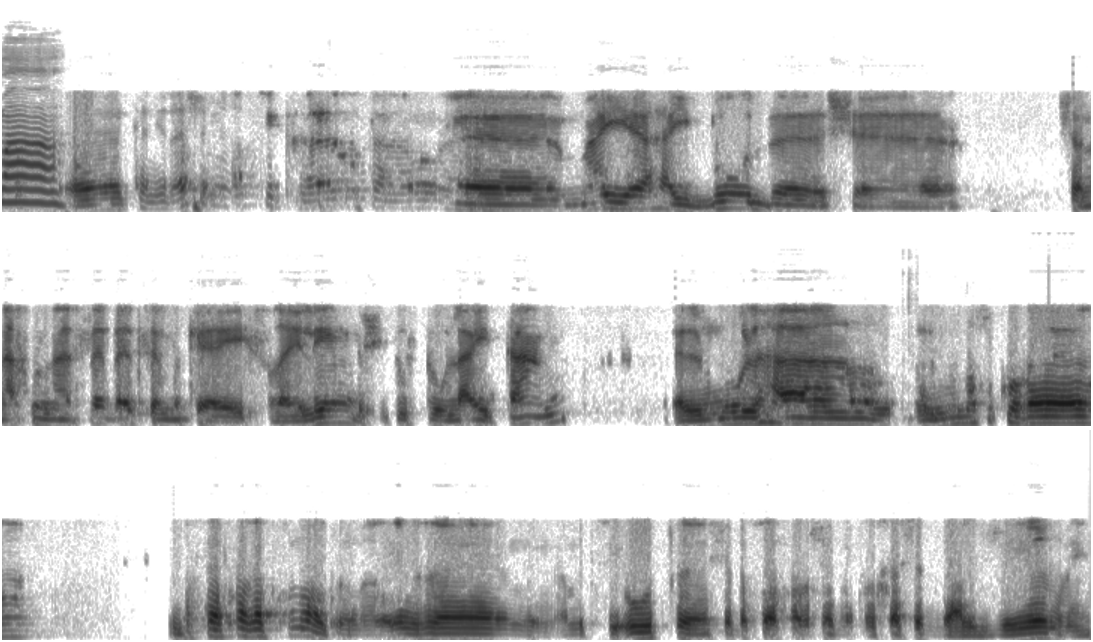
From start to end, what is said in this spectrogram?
מה... אה, כנראה שהם רצו אותנו מה יהיה העיבוד ש... שאנחנו נעשה בעצם כישראלים בשיתוף פעולה איתם אל מול, ה... אל מול מה שקורה בספר עצמו, כלומר, אם זה המציאות אה, שבספר שמתרחשת באלג'יר, ואם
